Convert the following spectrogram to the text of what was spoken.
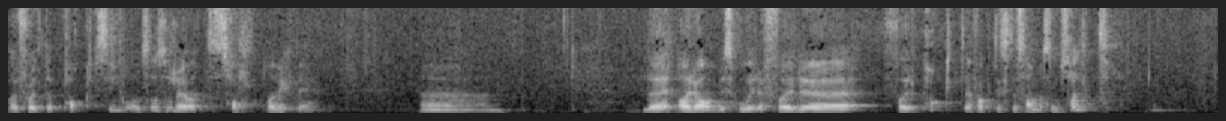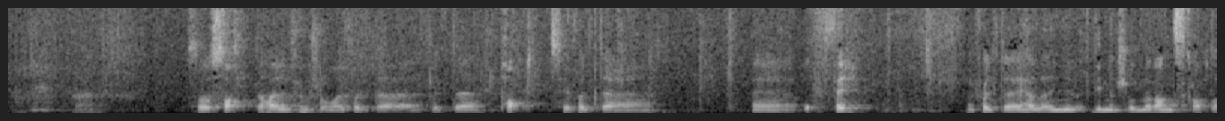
og i forhold til paktsinngåelse så ser vi at salt var viktig. Det arabiske ordet for, for pakt er faktisk det samme som salt. Så saltet har en funksjon i forhold til, forhold til pakt, i forhold til eh, offer. I forhold til hele den dimensjonen med vennskap. Da.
